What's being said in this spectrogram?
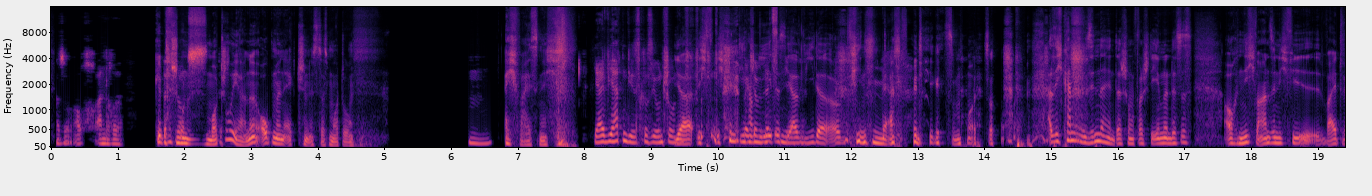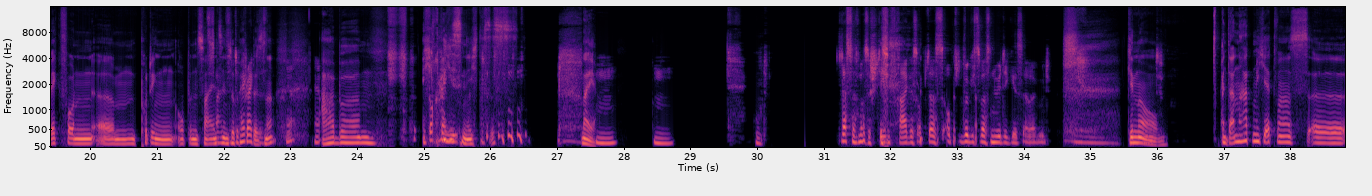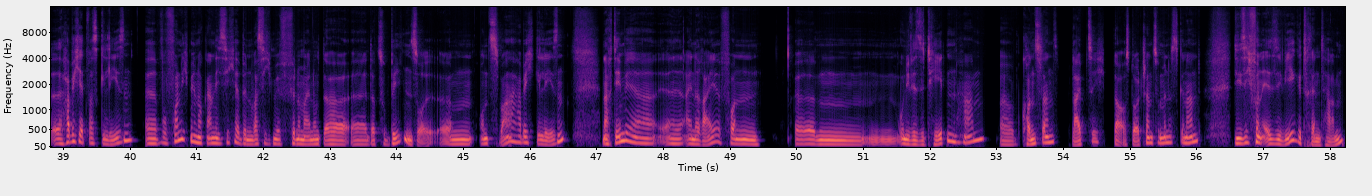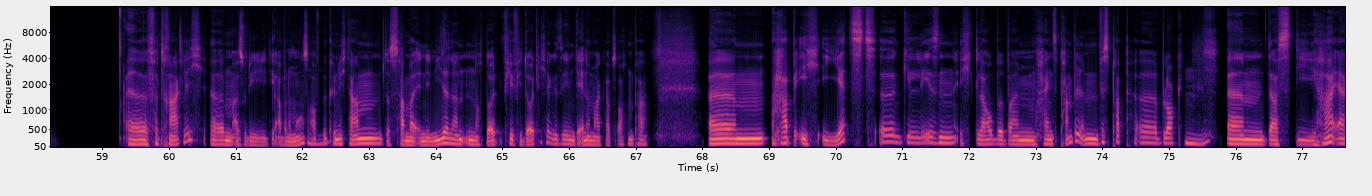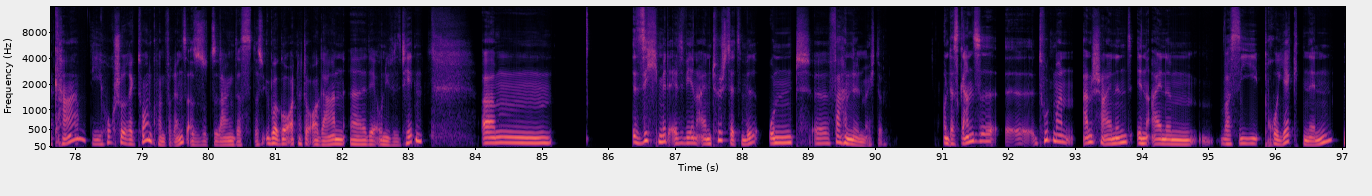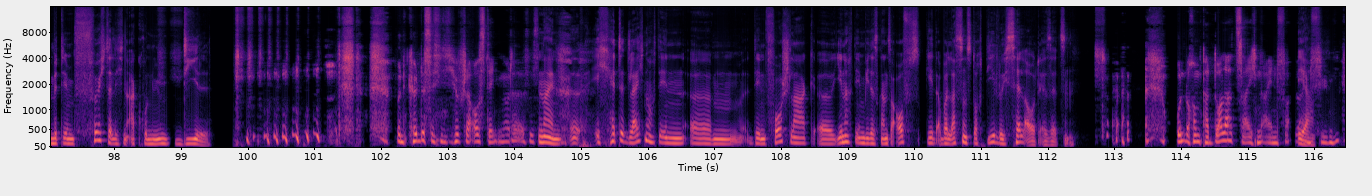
Also auch andere. Gibt es schon ein Motto, ja, ne? Open in Action ist das Motto. Hm. Ich weiß nicht. Ja, wir hatten die Diskussion schon. Ja, ich, ich finde, die haben jedes Jahr, Jahr wieder irgendwie ein merkwürdiges Motto. Also ich kann den Sinn dahinter schon verstehen und das ist auch nicht wahnsinnig viel weit weg von ähm, putting Open Science, Science into, Practice, practice ne? Ja, ja. Aber ähm, ich Doch, weiß nicht, das ist, naja. Hm, hm. Gut. Lass das mal so stehen. Die Frage ist, ob das, ob wirklich was nötig ist, aber gut. Genau. Gut. Dann hat mich etwas, äh, habe ich etwas gelesen, äh, wovon ich mir noch gar nicht sicher bin, was ich mir für eine Meinung da, äh, dazu bilden soll. Ähm, und zwar habe ich gelesen, nachdem wir äh, eine Reihe von ähm, Universitäten haben, äh, Konstanz, Leipzig, da aus Deutschland zumindest genannt, die sich von LCW getrennt haben, äh, vertraglich, ähm, also die, die Abonnements mhm. aufgekündigt haben. Das haben wir in den Niederlanden noch viel, viel deutlicher gesehen. In Dänemark gab es auch ein paar. Ähm, Habe ich jetzt äh, gelesen, ich glaube beim Heinz Pampel im Wispap-Blog, äh, mhm. ähm, dass die HRK, die Hochschulrektorenkonferenz, also sozusagen das, das übergeordnete Organ äh, der Universitäten, ähm, sich mit LSW an einen Tisch setzen will und äh, verhandeln möchte. Und das Ganze äh, tut man anscheinend in einem, was sie Projekt nennen, mit dem fürchterlichen Akronym DEAL. Und könnte es sich nicht hübscher ausdenken, oder? Nein, äh, ich hätte gleich noch den, ähm, den Vorschlag, äh, je nachdem, wie das Ganze aufgeht, aber lass uns doch Deal durch Sellout ersetzen. und noch ein paar Dollarzeichen ja. einfügen.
